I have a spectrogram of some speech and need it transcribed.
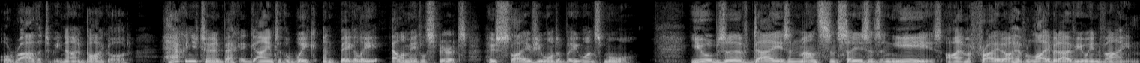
or rather to be known by God, how can you turn back again to the weak and beggarly elemental spirits whose slaves you want to be once more? You observe days and months and seasons and years. I am afraid I have laboured over you in vain.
